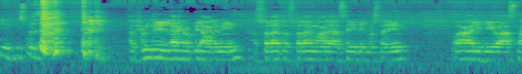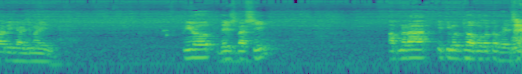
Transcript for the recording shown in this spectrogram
জি বিসমিল্লাহ الحمد لله رب العالمين والصلاة والسلام على سيد المرسلين وآله وأصحابه أجمعين প্রিয় দেশবাসী আপনারা ইতিমধ্যে অবগত হয়েছেন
